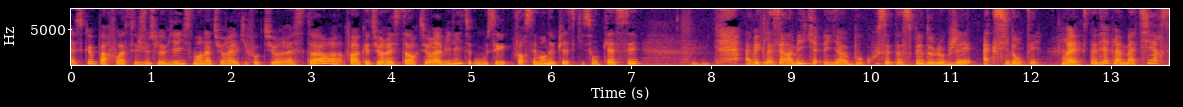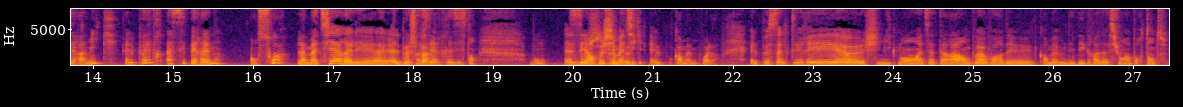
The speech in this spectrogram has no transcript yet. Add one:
est-ce que parfois c'est juste le vieillissement naturel qu'il faut que tu restaures, enfin que tu restaures, que tu réhabilites, ou c'est forcément des pièces qui sont cassées? Avec la céramique, il y a beaucoup cet aspect de l'objet accidenté. C'est-à-dire que la matière céramique, elle peut être assez pérenne en soi. La matière, elle est, elle, peut être assez résistante. Bon, c'est un peu schématique, Elle, quand même, voilà. Elle peut s'altérer euh, chimiquement, etc. On peut avoir des, quand même des dégradations importantes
